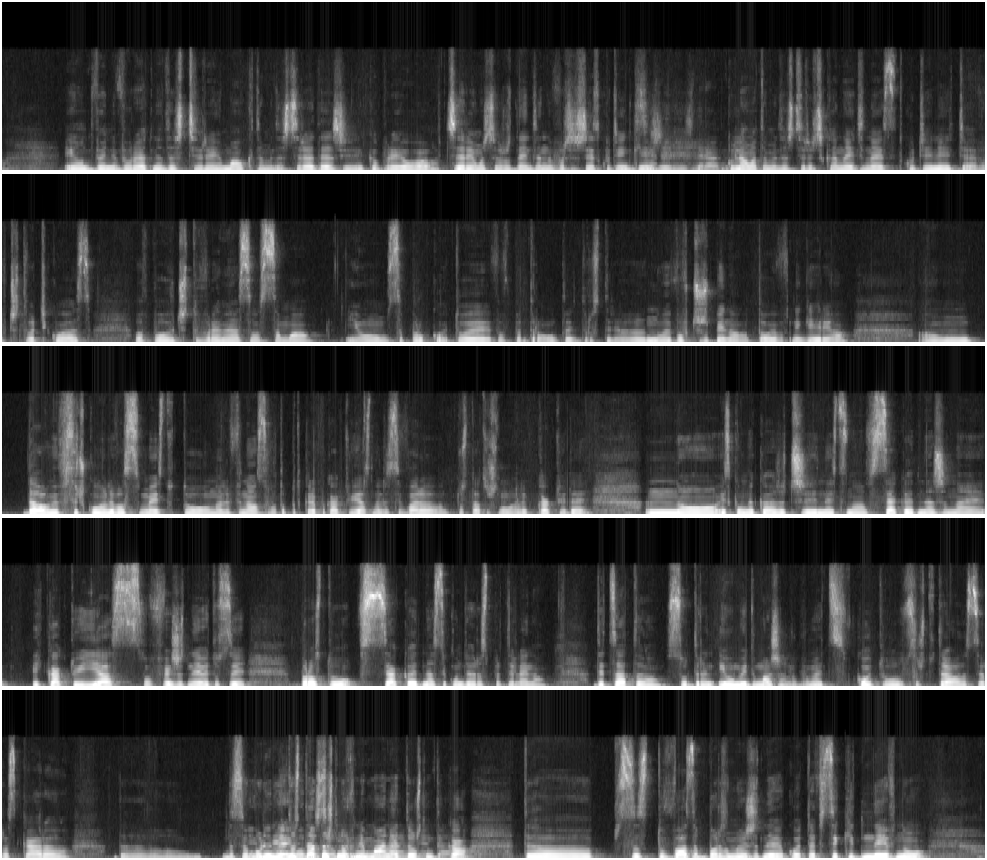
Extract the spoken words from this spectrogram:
Имам две невероятни дъщери. Малката ми дъщеря даже Габриела. Вчера имаше рожден ден, навърши 6 годинки. Живи. Голямата ми дъщеричка на 11 години. Тя е в четвърти клас. В повечето време аз съм сама. Имам съпруг, който е в петролната индустрия, но е в чужбина. Той е в Нигерия. Даваме всичко нали, в семейството, нали, финансовата подкрепа, както и аз нали, се варя достатъчно, нали, както и да е. Но искам да кажа, че наистина всяка една жена е, и както и аз в ежедневието си, Просто всяка една секунда е разпределена. Децата сутрин имаме и домашен любимец, в който също трябва да се разкара, да, да се обърне достатъчно да внимание, внимание, точно да. така. Та, с това забързано ежедневие, което е всекидневно,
